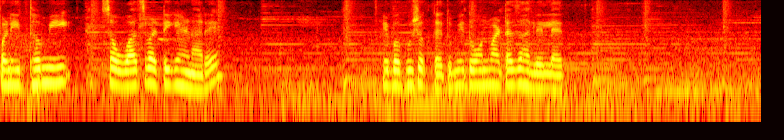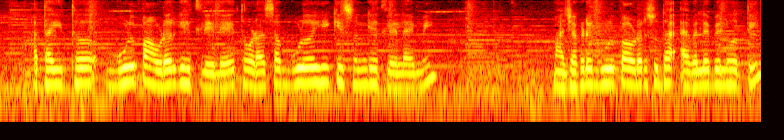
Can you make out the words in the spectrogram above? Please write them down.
पण इथं मी सव्वाच वाटी घेणार. आहे हे बघू शकताय तुम्ही दोन वाट्या झालेल्या आहेत. आता इथं गुळ पावडर घेतलेले आहे. थोडासा गुळही किसून घेतलेला आहे मी. माझ्याकडे गुळ पावडरसुद्धा अवेलेबल होती.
